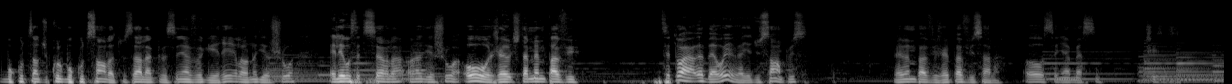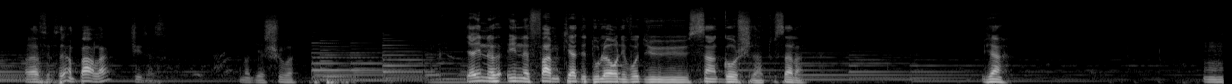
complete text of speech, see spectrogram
beaucoup de sang, tu coules beaucoup de sang là, tout ça là, que le Seigneur veut guérir là au nom de Yeshua. Elle est où cette sœur là, au nom de Yeshua Oh, je, je t'ai même pas vu. C'est toi? Eh Ben oui, il y a du sang en plus. Je n'avais même pas vu, j'avais pas vu ça là. Oh Seigneur, merci. Jesus. Voilà, le Seigneur parle, hein? Jesus. Au nom de Yeshua. Il y a une, une femme qui a des douleurs au niveau du sein gauche, là, tout ça, là. Viens. Mhm.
